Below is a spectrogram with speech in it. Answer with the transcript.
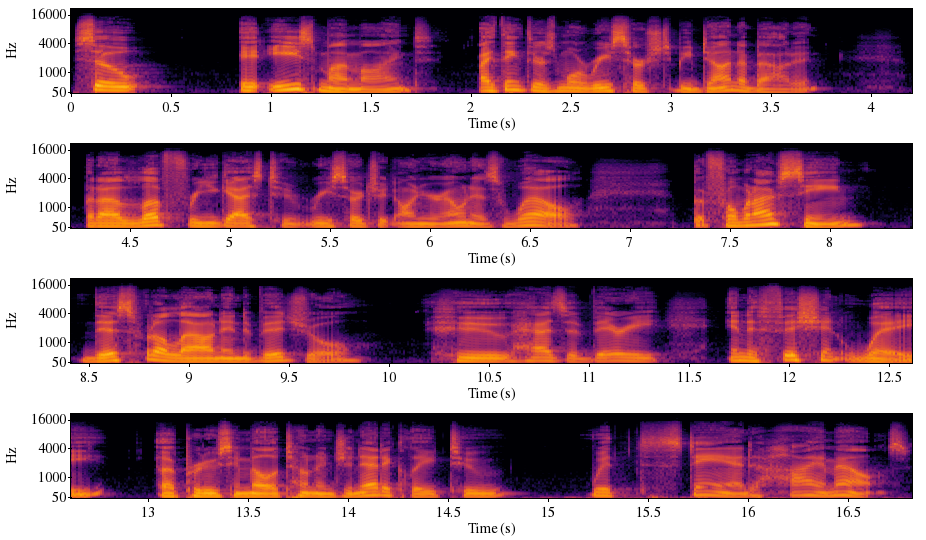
So it eased my mind. I think there's more research to be done about it, but I'd love for you guys to research it on your own as well. But from what I've seen, this would allow an individual who has a very inefficient way of producing melatonin genetically to withstand high amounts.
